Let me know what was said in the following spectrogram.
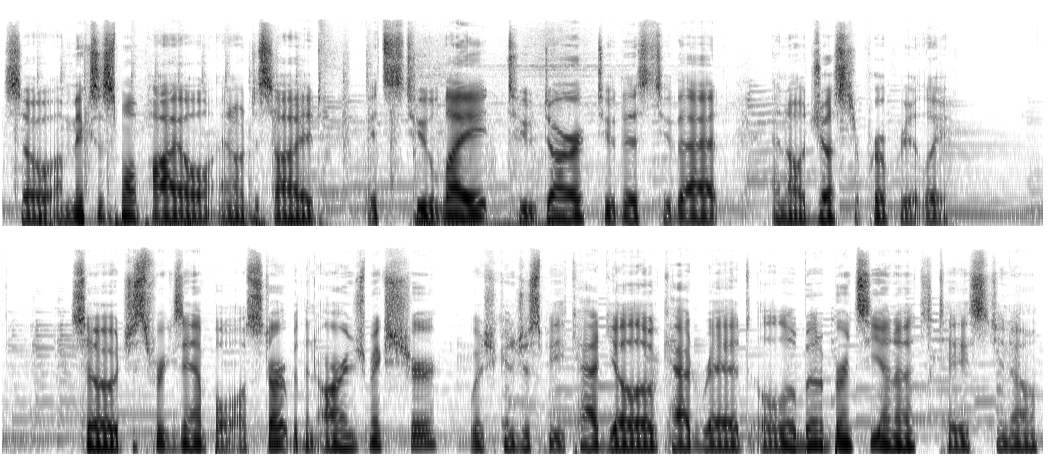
So I'll mix a small pile and I'll decide it's too light, too dark, too this, too that, and I'll adjust appropriately. So just for example, I'll start with an orange mixture, which can just be cad yellow, cad red, a little bit of burnt sienna to taste, you know.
